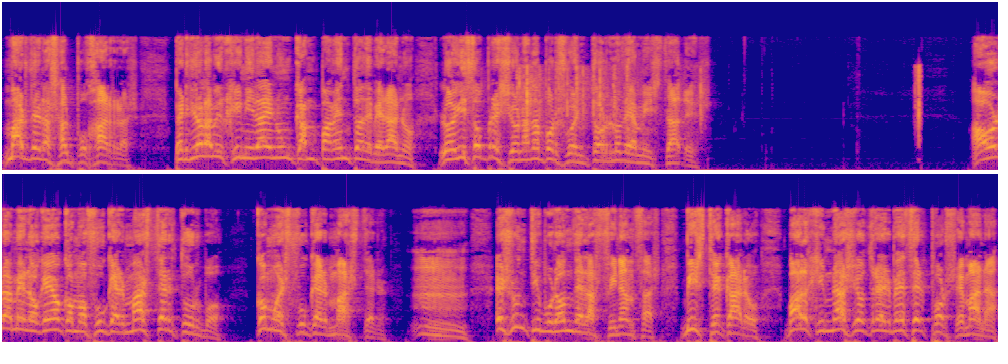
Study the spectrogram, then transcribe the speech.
más de las alpujarras. Perdió la virginidad en un campamento de verano. Lo hizo presionada por su entorno de amistades. Ahora me logueo como Fukermaster Turbo. ¿Cómo es Fukermaster? Mm, es un tiburón de las finanzas, viste caro, va al gimnasio tres veces por semana.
